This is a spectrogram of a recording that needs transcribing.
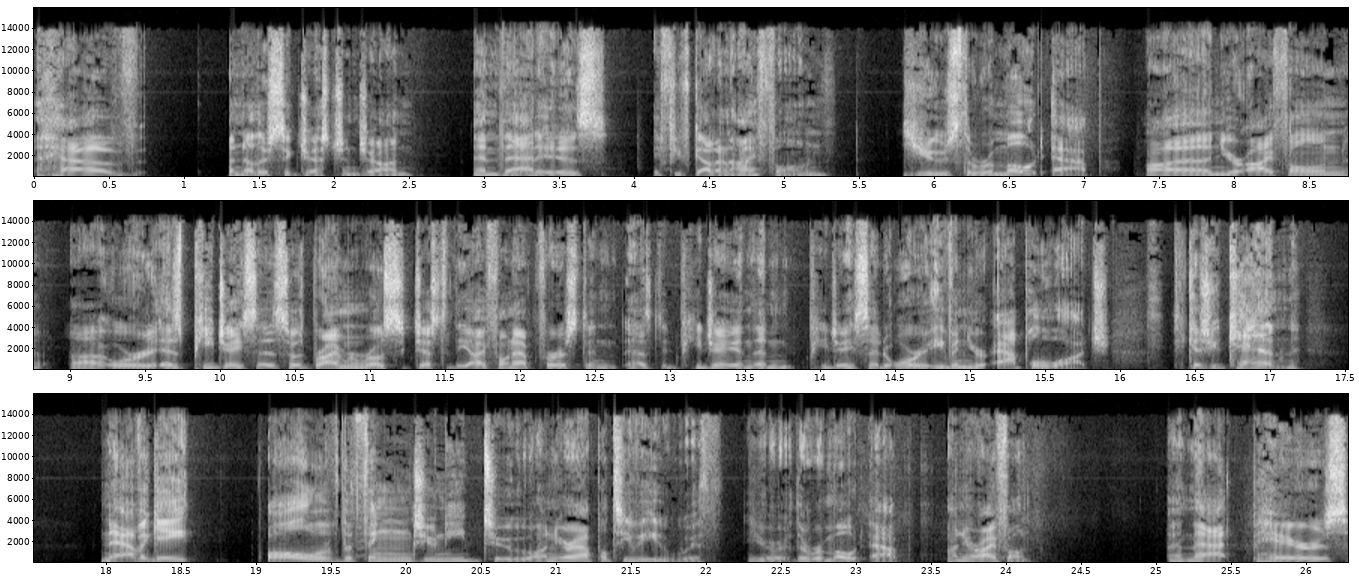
have another suggestion, John, and that is if you've got an iPhone, use the remote app on your iPhone, uh, or as PJ says. So as Brian Monroe suggested, the iPhone app first, and as did PJ, and then PJ said, or even your Apple Watch, because you can navigate all of the things you need to on your Apple TV with your the remote app on your iPhone. And that pairs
